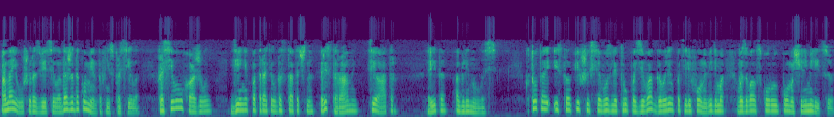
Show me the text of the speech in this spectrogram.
Она и уши развесила, даже документов не спросила. Красиво ухаживал, денег потратил достаточно, рестораны, театр. Рита оглянулась. Кто-то из толпившихся возле трупа зевак говорил по телефону, видимо, вызывал скорую помощь или милицию.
